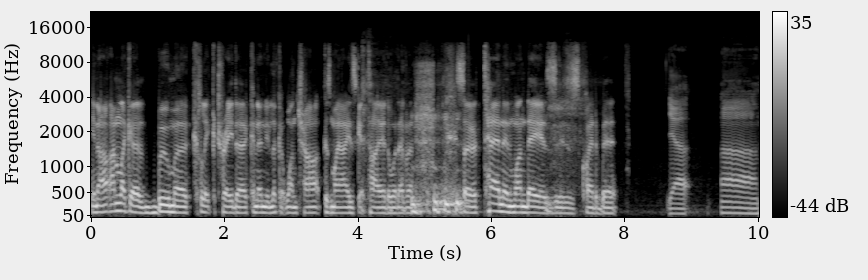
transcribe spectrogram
you know, I'm like a boomer click trader, can only look at one chart because my eyes get tired or whatever. so 10 in one day is, is quite a bit. Yeah. Uh,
